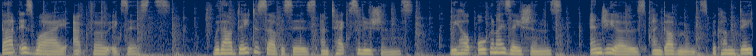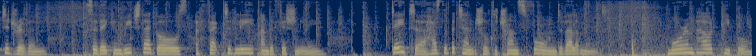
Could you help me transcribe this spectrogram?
That is why Akvo exists. With our data services and tech solutions, we help organizations, NGOs, and governments become data driven so they can reach their goals effectively and efficiently. Data has the potential to transform development. More empowered people,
